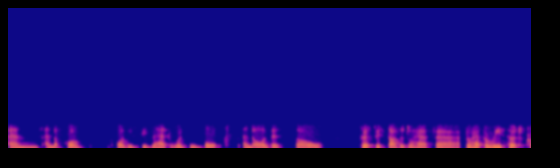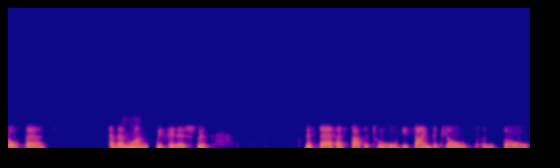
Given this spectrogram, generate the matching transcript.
and and of course, all these people had written books and all this. So first we started to have a, to have a research process, and then Mhm. once we finished with with that, I started to design the clothes, and so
